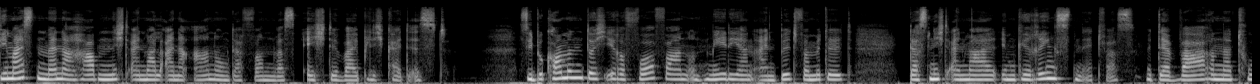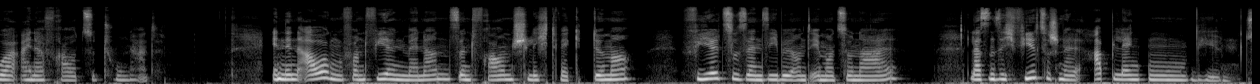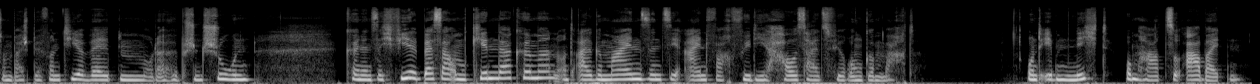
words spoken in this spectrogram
Die meisten Männer haben nicht einmal eine Ahnung davon, was echte Weiblichkeit ist. Sie bekommen durch ihre Vorfahren und Medien ein Bild vermittelt, das nicht einmal im geringsten etwas mit der wahren Natur einer Frau zu tun hat. In den Augen von vielen Männern sind Frauen schlichtweg dümmer, viel zu sensibel und emotional, lassen sich viel zu schnell ablenken, wie zum Beispiel von Tierwelpen oder hübschen Schuhen, können sich viel besser um Kinder kümmern und allgemein sind sie einfach für die Haushaltsführung gemacht. Und eben nicht, um hart zu arbeiten.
